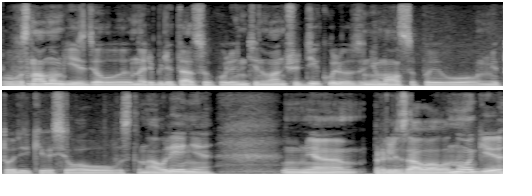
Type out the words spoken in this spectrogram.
В основном ездил на реабилитацию к Валентину Ивановичу Дикулю, занимался по его методике силового восстановления. У меня парализовало ноги,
